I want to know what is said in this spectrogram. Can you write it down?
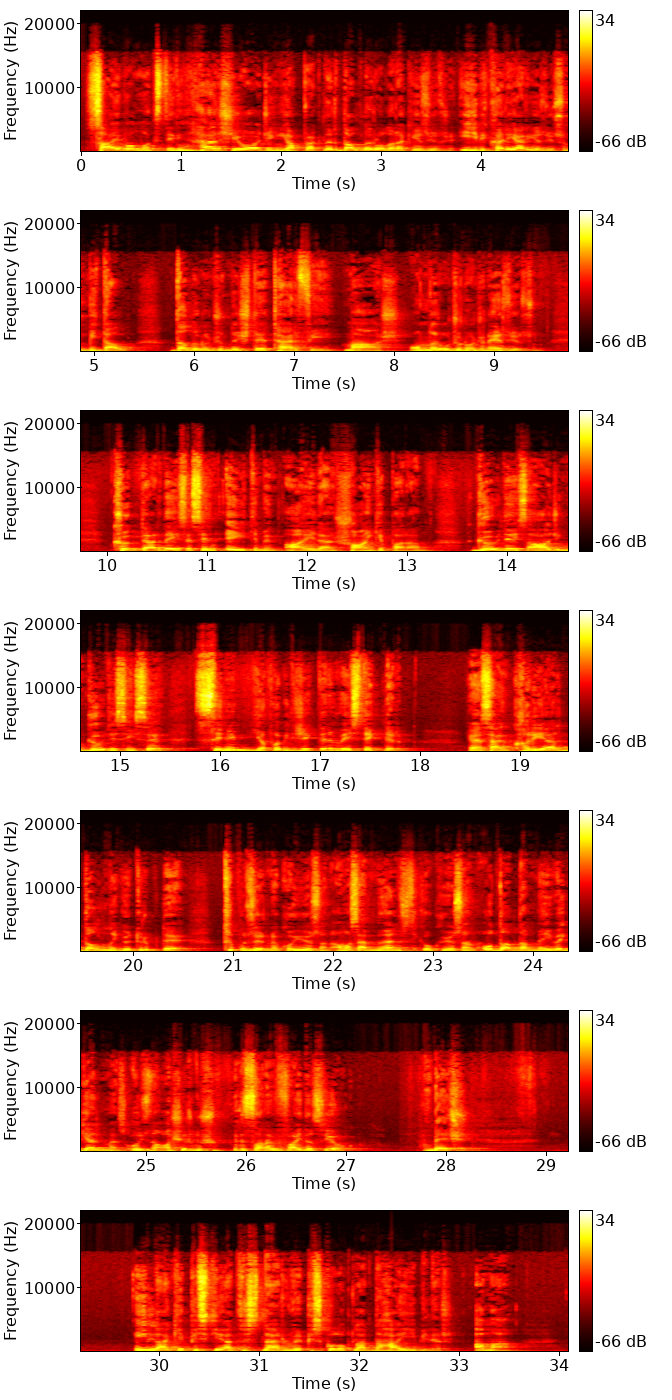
Sahip olmak istediğin her şeyi o ağacın yaprakları, dalları olarak yazıyorsun. İyi bir kariyer yazıyorsun. Bir dal. Dalın ucunda işte terfi, maaş, onları ucuna ucuna yazıyorsun. Köklerde ise senin eğitimin, ailen, şu anki paran. Gövde ise ağacın gövdesi ise senin yapabileceklerin ve isteklerin. Yani sen kariyer dalını götürüp de tıp üzerine koyuyorsan ama sen mühendislik okuyorsan o daldan meyve gelmez. O yüzden aşırı düşünmenin sana bir faydası yok. 5. İlla ki psikiyatristler ve psikologlar daha iyi bilir ama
